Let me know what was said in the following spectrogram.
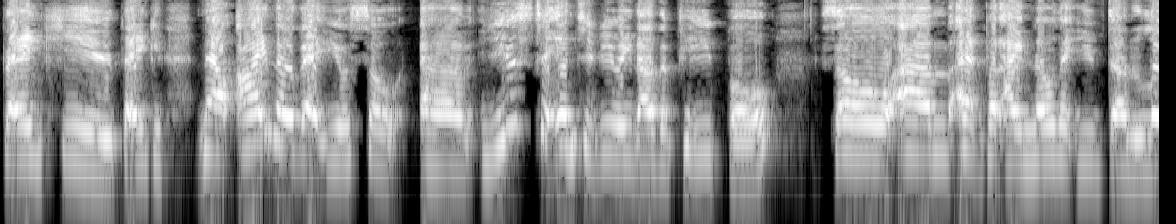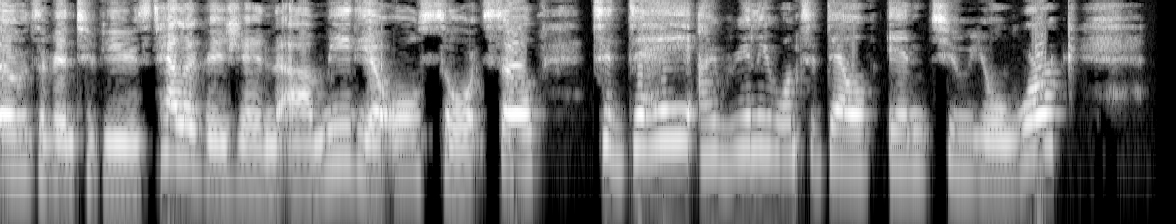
Thank you. Thank you. Now, I know that you're so uh, used to interviewing other people. So, um, but I know that you've done loads of interviews, television, uh, media, all sorts. So today I really want to delve into your work,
